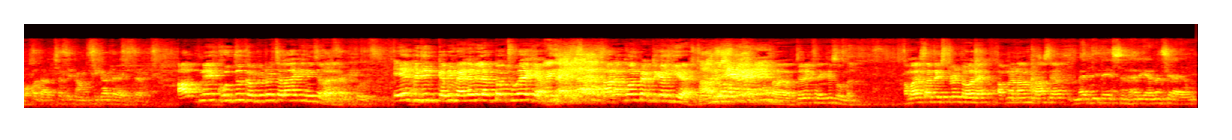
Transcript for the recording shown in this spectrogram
बहुत अच्छा से काम सिखाता है सर। आपने खुद कंप्यूटर चलाया कि नहीं चलाया? सर खुद। एक भी दिन कभी मैंने भी लैपटॉप छुआ है क्या? सारा कौन प्रैक्टिकल किया है? हाँ, चलिए थैंक यू सो मच हमारे साथ एक स्टूडेंट और है। अपना नाम कहाँ से आप मैं दिनेश हरियाणा से आया हूँ।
